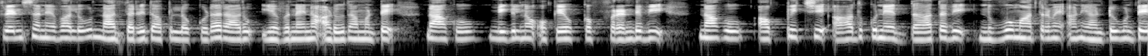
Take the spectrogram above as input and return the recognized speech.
ఫ్రెండ్స్ అనేవాళ్ళు నా దరిదాపుల్లో కూడా రారు. ఎవరినైనా అడుగుదామంటే నాకు మిగిలిన ఒకే ఒక్క ఫ్రెండ్వి. నాకు అప్పిచ్చి ఆదుకునే దాతవి నువ్వు మాత్రమే అని అంటూ ఉంటే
